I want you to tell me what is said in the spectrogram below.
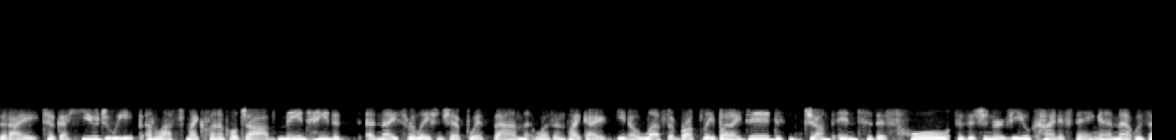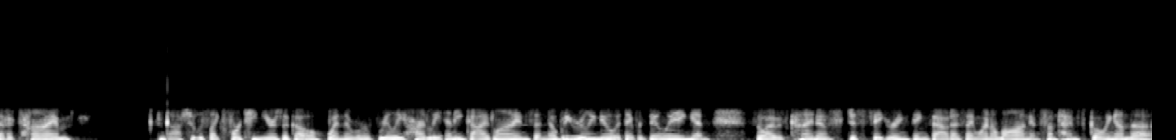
that I took a huge leap and left my clinical job, maintained a, a nice relationship with them. It wasn't like I, you know, left abruptly, but I did jump into this whole physician review kind of thing. And that was at a time gosh, it was like 14 years ago when there were really hardly any guidelines and nobody really knew what they were doing. And so I was kind of just figuring things out as I went along and sometimes going on the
